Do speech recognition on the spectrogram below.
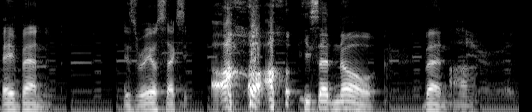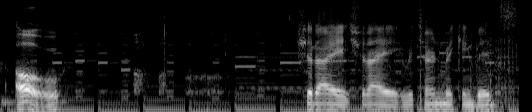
Hey Ben, is Rayo sexy? Oh, he said no. Ben. Uh, Oh. Should I should I return making vids?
